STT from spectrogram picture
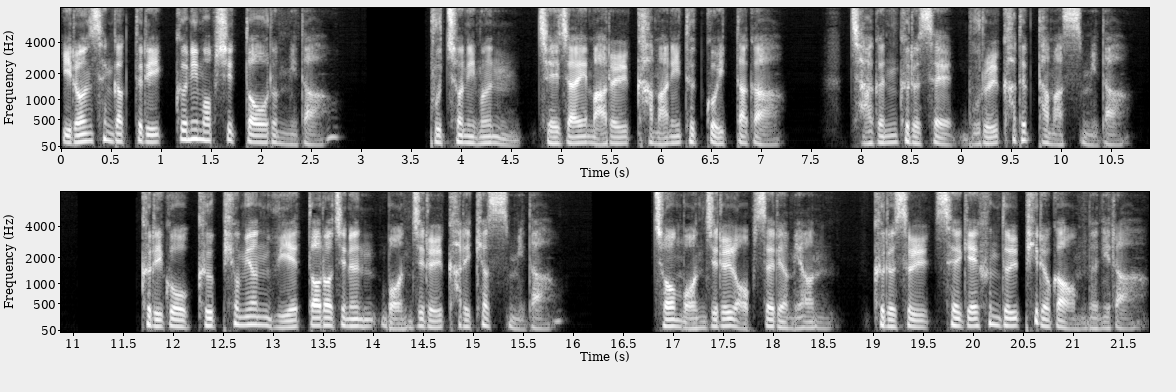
이런 생각들이 끊임없이 떠오릅니다. 부처님은 제자의 말을 가만히 듣고 있다가 작은 그릇에 물을 가득 담았습니다. 그리고 그 표면 위에 떨어지는 먼지를 가리켰습니다. 저 먼지를 없애려면 그릇을 세게 흔들 필요가 없느니라.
